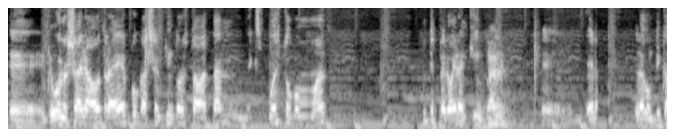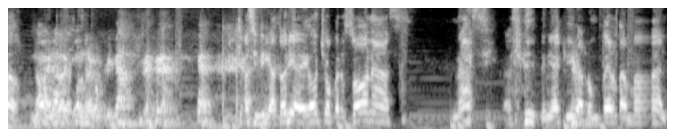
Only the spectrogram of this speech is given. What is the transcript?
eh, que bueno, ya era otra época, ya el quinto no estaba tan expuesto como antes, pero era el quinto. Eh, era, era complicado. No, era recontra complicado. Clasificatoria de ocho personas, nazi, así, tenía que ir a romperla mal.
